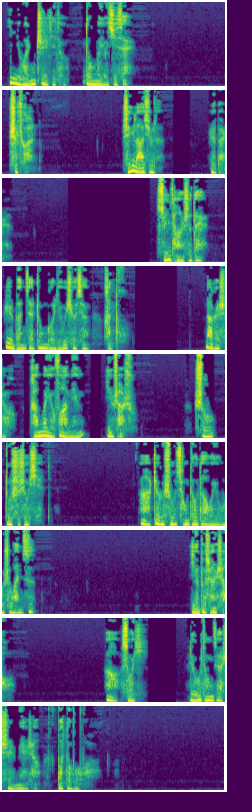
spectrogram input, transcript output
译文志里头都没有记载，失传了。谁拿去了？日本人。隋唐时代，日本在中国留学生很多。那个时候还没有发明印刷术，书都是手写的。啊，这个书从头到尾五十万字，也不算少。啊，所以流通在市面上不多。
